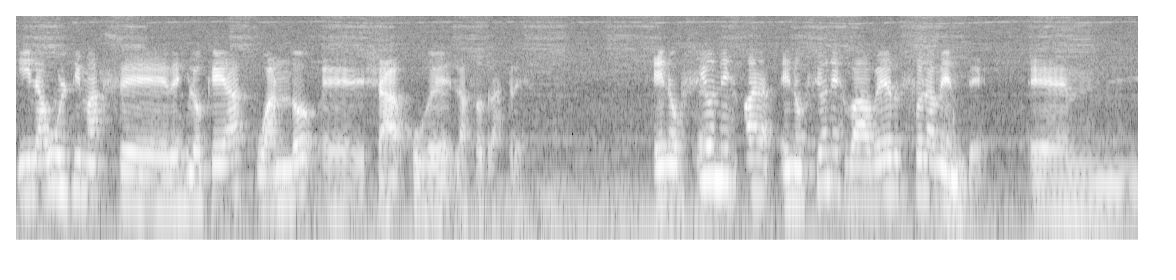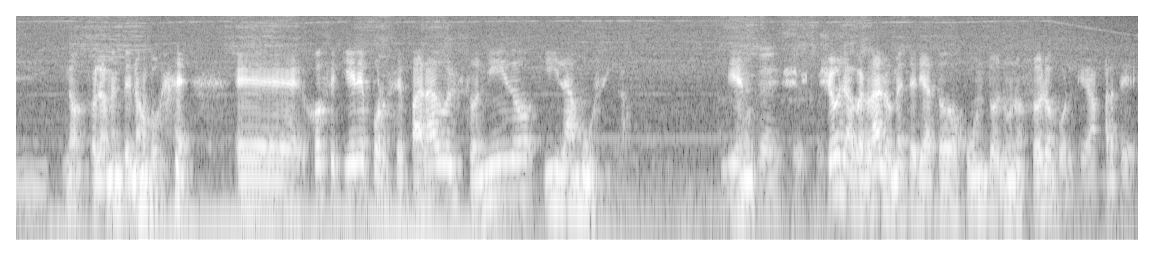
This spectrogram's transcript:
Y la última se desbloquea cuando eh, ya jugué las otras tres. En opciones, va, en opciones va a haber solamente, em, no, solamente no, porque eh, José quiere por separado el sonido y la música. Bien, yo la verdad lo metería todo junto en uno solo porque aparte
